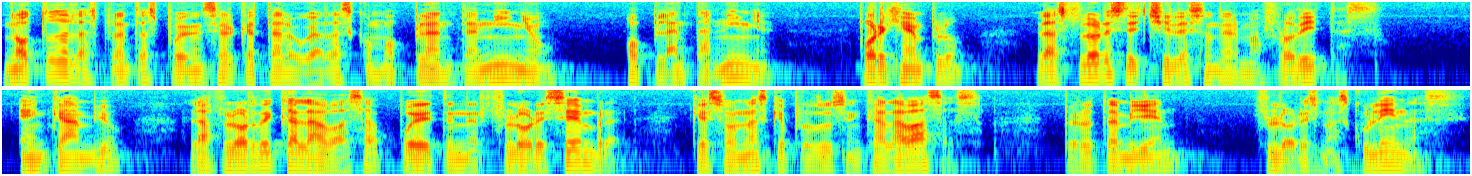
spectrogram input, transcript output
no todas las plantas pueden ser catalogadas como planta niño o planta niña. Por ejemplo, las flores de chile son hermafroditas. En cambio, la flor de calabaza puede tener flores hembra, que son las que producen calabazas, pero también flores masculinas,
